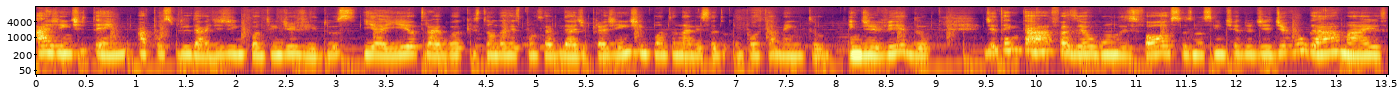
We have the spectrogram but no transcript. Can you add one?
a gente tem a possibilidade de, enquanto indivíduos, e aí eu trago a questão da responsabilidade para a gente, enquanto analista do comportamento indivíduo, de tentar fazer alguns esforços no sentido de divulgar mais,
